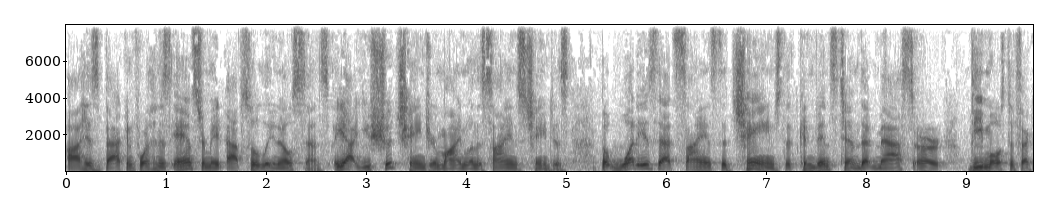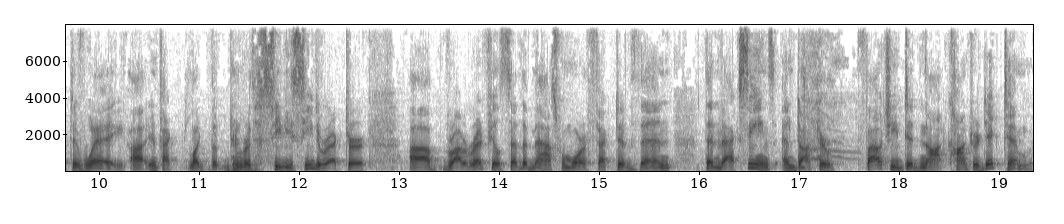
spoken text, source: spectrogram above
uh, his back and forth, and his answer made absolutely no sense. Yeah, you should change your mind when the science changes. But what is that science that changed that convinced him that masks are the most effective way? Uh, in fact, like the, remember the CDC director, uh, Robert Redfield, said the masks were more effective than, than vaccines. And Dr. Fauci did not contradict him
